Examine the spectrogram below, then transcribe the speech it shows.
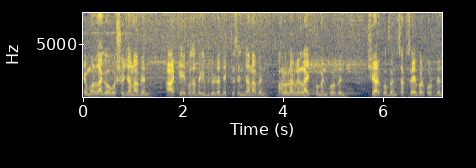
কেমন লাগে অবশ্যই জানাবেন। আর কে কোথা থেকে ভিডিওটা দেখতেছেন জানাবেন। ভালো লাগলে লাইক কমেন্ট করবেন শেয়ার করবেন সাবস্ক্রাইবার করবেন।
